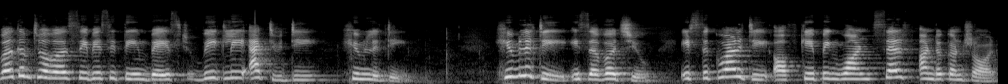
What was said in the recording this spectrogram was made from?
Welcome to our CBSE theme based weekly activity Humility. Humility is a virtue, it's the quality of keeping oneself under control.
